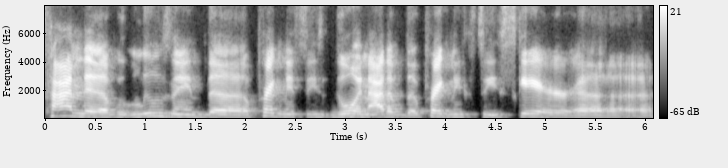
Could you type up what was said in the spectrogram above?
kind of losing the pregnancy, going out of the pregnancy scare uh,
